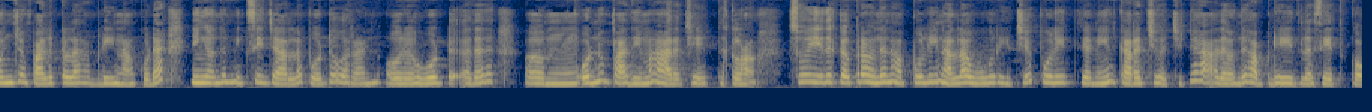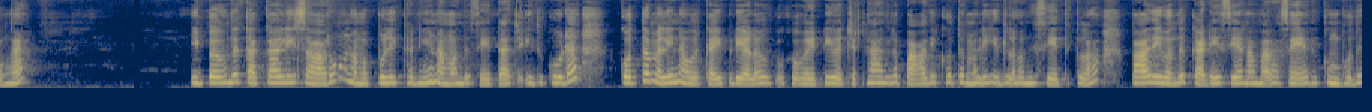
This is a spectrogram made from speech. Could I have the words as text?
கொஞ்சம் பழுக்கலை அப்படின்னா கூட நீங்கள் வந்து மிக்ஸி ஜாரில் போட்டு ஒரு ரன் ஒரு ஓட்டு அதாவது ஒன்றும் பாதியமாக அரைச்சி எடுத்துக்கலாம். ஸோ இதுக்கப்புறம் வந்து நான் புளி நல்லா ஊறிச்சு புளி தண்ணியும் கரைச்சி வச்சுட்டு அதை வந்து அப்படியே இதில் சேர்த்துக்கோங்க. இப்போ வந்து தக்காளி சாரும் நம்ம புளி தண்ணியும் நம்ம வந்து சேர்த்தாச்சு. இது கூட கொத்தமல்லி நான் ஒரு கைப்பிடி அளவு வெட்டி வச்சுருக்கேன். அதில் பாதி கொத்தமல்லி இதில் வந்து சேர்த்துக்கலாம். பாதி வந்து கடைசியாக நம்ம ரசம் இறக்கும்போது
